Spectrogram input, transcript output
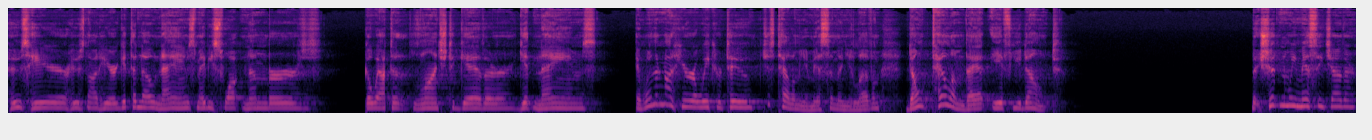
who's here, who's not here, get to know names, maybe swap numbers go out to lunch together, get names. And when they're not here a week or two, just tell them you miss them and you love them. Don't tell them that if you don't. But shouldn't we miss each other?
